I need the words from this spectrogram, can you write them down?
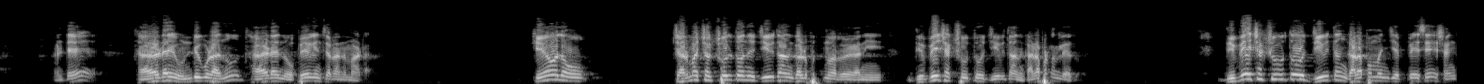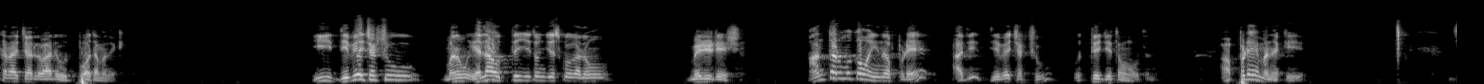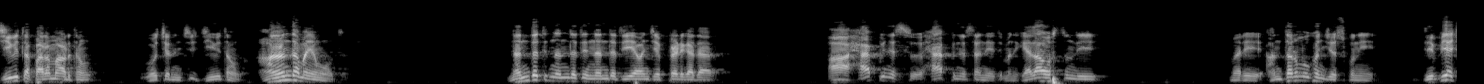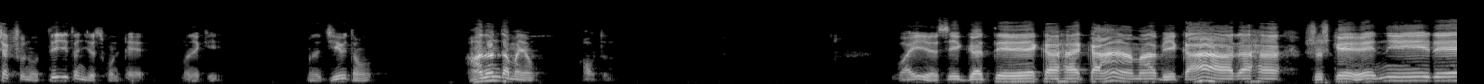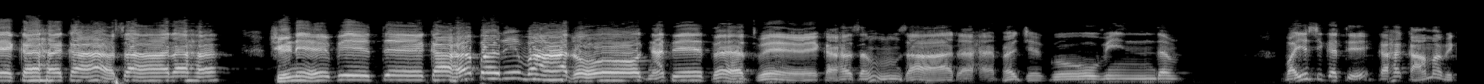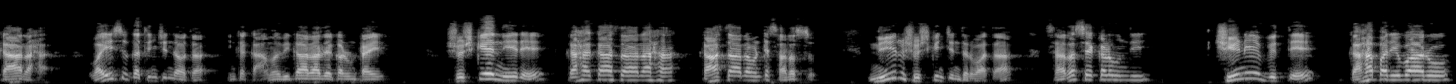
అంటే థర్డ్ ఐ ఉండి కూడాను థర్డ్ ఐని ఉపయోగించరనమాట కేవలం చర్మచక్షులతోనే జీవితాన్ని గడుపుతున్నారు కానీ దివ్య చక్షువుతో జీవితాన్ని గడపడం లేదు. దివ్య చక్షువుతో జీవితం గడపమని చెప్పేసే శంకరాచార్య వారి ఉద్బోధ మనకి. ఈ దివ్య చక్షువు మనం ఎలా ఉత్తేజితం చేసుకోగలం? మెడిటేషన్. అంతర్ముఖం అయినప్పుడే అది దివ్య చక్షువు ఉత్తేజితం అవుతుంది. అప్పుడే మనకి జీవిత పరమార్థం గోచరించి జీవితం ఆనందమయం అవుతుంది నందతి నందతి నందతి ఏమని చెప్పాడు కదా? ఆ హ్యాపీనెస్ హ్యాపీనెస్ అనేది మనకి ఎలా వస్తుంది? మరి అంతర్ముఖం చేసుకుని దివ్య చక్షును ఉత్తేజితం చేసుకుంటే మనకి మన జీవితం ఆనందమయం అవుతుంది. వయసి గతే కహ కామ వికార శుష్కే నీరే కహ కాసార క్షిణే విత్తే కహ పరివారో జ్ఞతే తత్వే కహ సంసార భజ గోవిందం వయసి గతే కహ కామ వికార వయసు గతించిన తర్వాత ఇంకా కామ వికారాలు ఎక్కడుంటాయి? శుష్కే నీరే కహ కాసార కాసారం అంటే సరస్సు। నీరు శుష్కించిన తర్వాత సరస్సు ఎక్కడ ఉంది? క్షీణే విత్తే కహ పరివారో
